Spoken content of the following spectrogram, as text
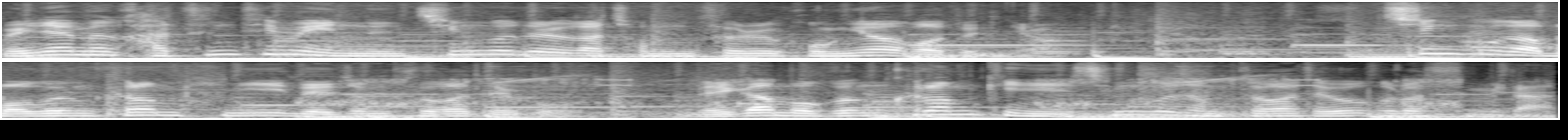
왜냐면 같은 팀에 있는 친구들과 점수를 공유하거든요. 친구가 먹은 Crumpkin이 내 점수가 되고 내가 먹은 Crumpkin이 친구 점수가 되고 그렇습니다.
